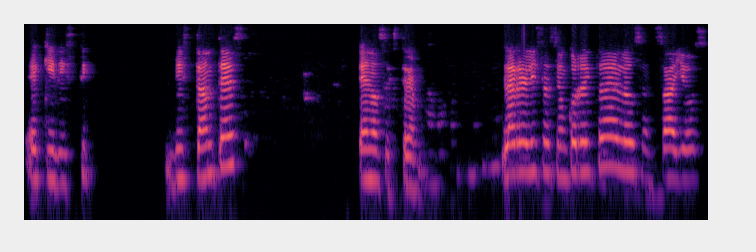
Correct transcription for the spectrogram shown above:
equidistantes en los extremos. La realización correcta de los ensayos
